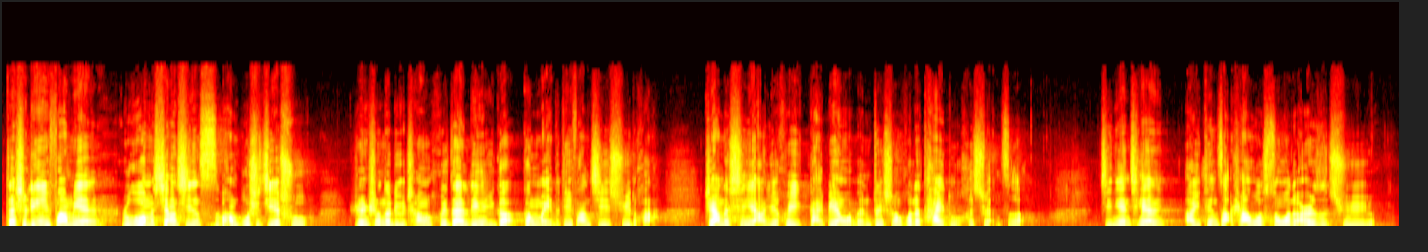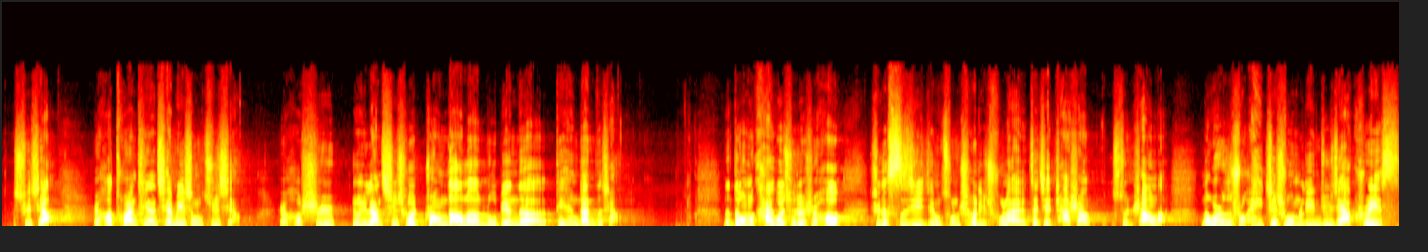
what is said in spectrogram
但是另一方面，如果我们相信死亡不是结束，人生的旅程会在另一个更美的地方继续的话，这样的信仰也会改变我们对生活的态度和选择。几年前啊，一天早上我送我的儿子去学校，然后突然听见前面一声巨响，然后是有一辆汽车撞到了路边的电线杆子上。那等我们开过去的时候，这个司机已经从车里出来，在检查伤损伤了。那我儿子说：“哎，这是我们邻居家 Chris。”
